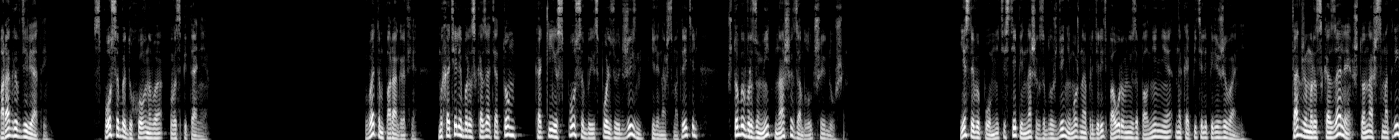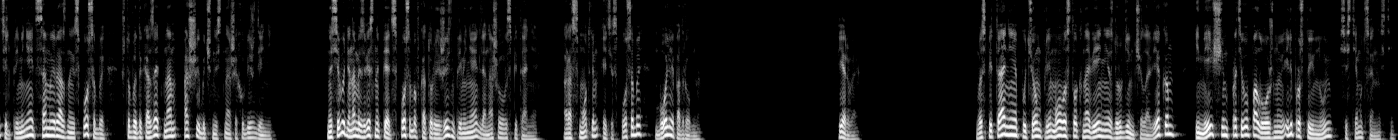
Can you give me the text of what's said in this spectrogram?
Параграф 9. Способы духовного воспитания. В этом параграфе мы хотели бы рассказать о том, какие способы использует жизнь или наш смотритель, чтобы вразумить наши заблудшие души. Если вы помните, степень наших заблуждений можно определить по уровню заполнения накопителя переживаний. Также мы рассказали, что наш смотритель применяет самые разные способы, чтобы доказать нам ошибочность наших убеждений. На сегодня нам известно пять способов, которые жизнь применяет для нашего воспитания. Рассмотрим эти способы более подробно. Первое. Воспитание путем прямого столкновения с другим человеком имеющим противоположную или просто иную систему ценностей.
